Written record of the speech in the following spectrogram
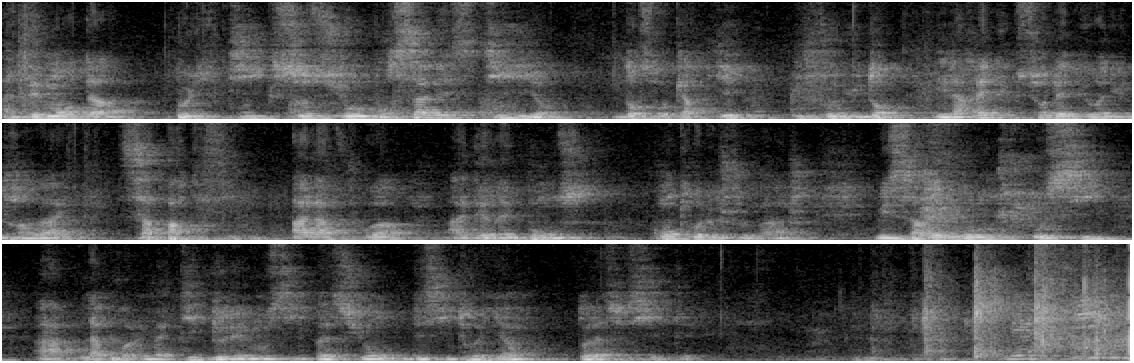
à des mandats politiques, sociaux, pour s'investir dans son quartier, il faut du temps. Et la réduction de la durée du travail, ça participe à la fois à des réponses contre le chômage, mais ça répond aussi à la problématique de l'émancipation des citoyens dans la société. Merci.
